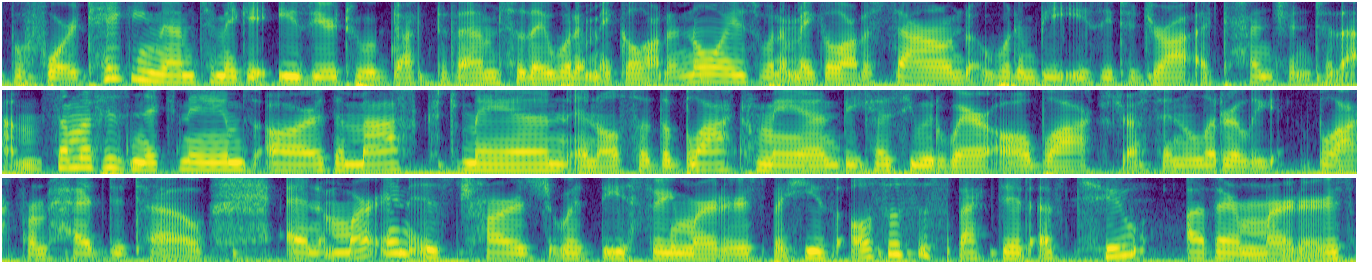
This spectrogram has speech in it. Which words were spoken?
before taking them to make it easier to abduct them so they wouldn't make a lot of noise, wouldn't make a lot of sound, wouldn't be easy to draw attention to them. Some of his nicknames are the Masked Man and also the Black Man because he would wear all black, dressed in literally black from head to toe. And Martin is charged with these three murders, but he is also suspected of two other murders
